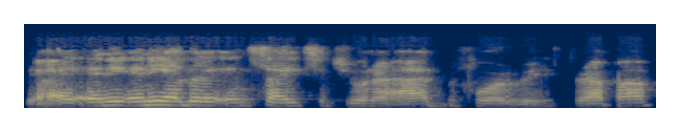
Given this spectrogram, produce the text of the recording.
yeah. Any any other insights that you want to add before we wrap up?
